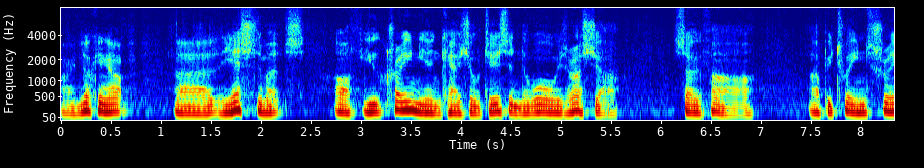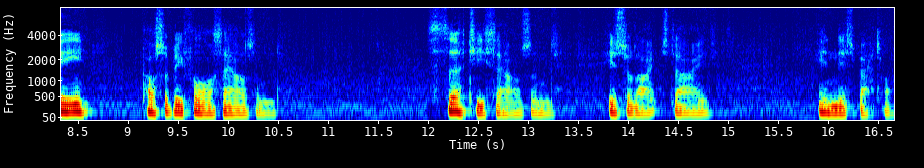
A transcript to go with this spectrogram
I'm looking up uh, the estimates of Ukrainian casualties in the war with Russia so far are between three, possibly 4,000. 30,000 Israelites died in this battle.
